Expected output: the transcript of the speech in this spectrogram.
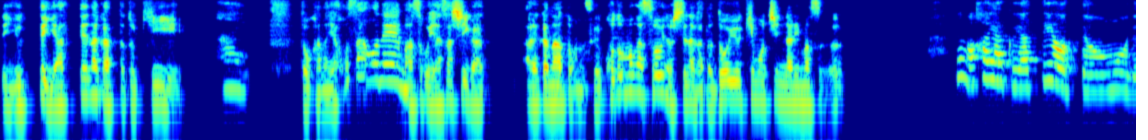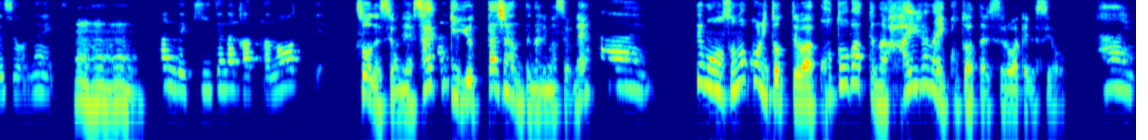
て言ってやってなかった時、はい。どうかな？ヤホさんはね、まあすごい優しいが、あれかなと思うんですけど、子供がそういうのしてなかったらどういう気持ちになりますうんでも早くやってよって思うでしょうね。うんうん。なんで聞いてなかったの？って。そうですよね。さっき言ったじゃんってなりますよね。はい。でも、その子にとっては言葉ってのは入らないことだったりするわけですよ。はい。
